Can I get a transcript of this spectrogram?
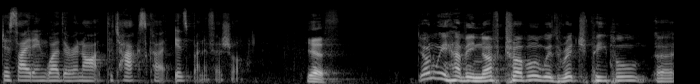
deciding whether or not the tax cut is beneficial yes Don't we have enough trouble with rich people uh,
